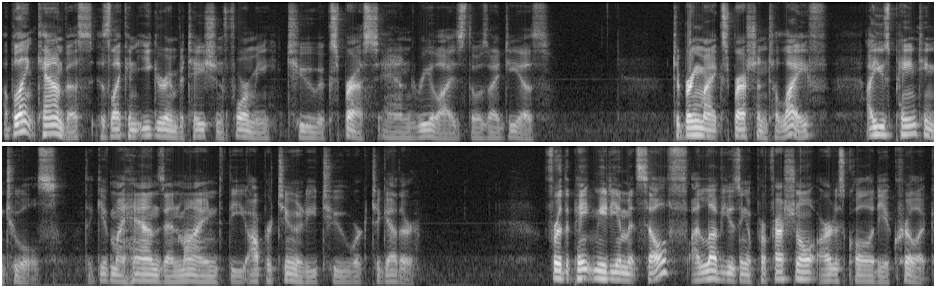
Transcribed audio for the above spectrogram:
A blank canvas is like an eager invitation for me to express and realize those ideas. To bring my expression to life, I use painting tools that give my hands and mind the opportunity to work together. For the paint medium itself, I love using a professional artist quality acrylic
